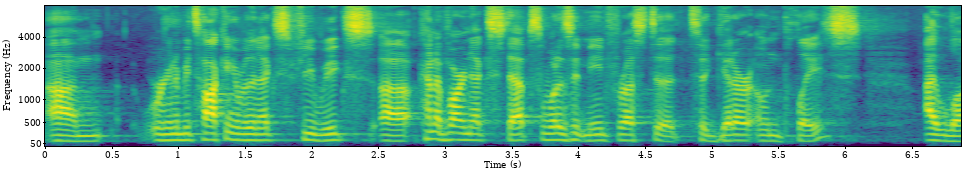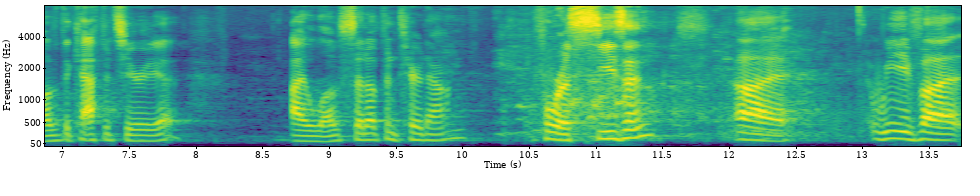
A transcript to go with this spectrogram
Um, we're going to be talking over the next few weeks, uh, kind of our next steps. What does it mean for us to, to get our own place? I love the cafeteria. I love set up and tear down for a season. Uh, we've uh,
